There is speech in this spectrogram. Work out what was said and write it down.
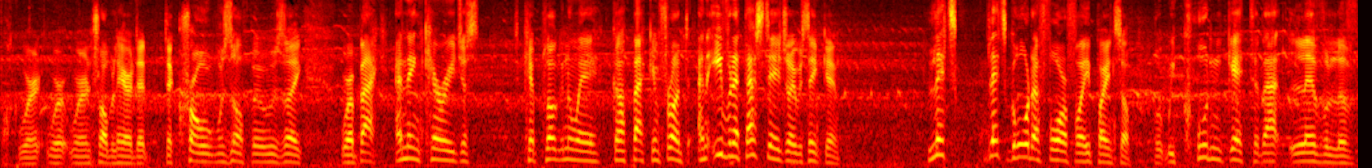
"Fuck, we're, we're, we're in trouble here." The the crowd was up. It was like we're back, and then Kerry just kept plugging away, got back in front, and even at that stage, I was thinking, "Let's let's go that four or five points up," but we couldn't get to that level of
